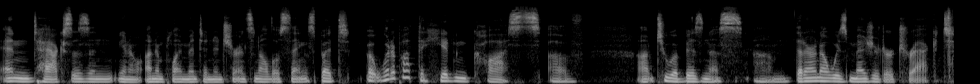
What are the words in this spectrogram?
and taxes and you know unemployment and insurance and all those things. But but what about the hidden costs of uh, to a business um, that aren't always measured or tracked.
